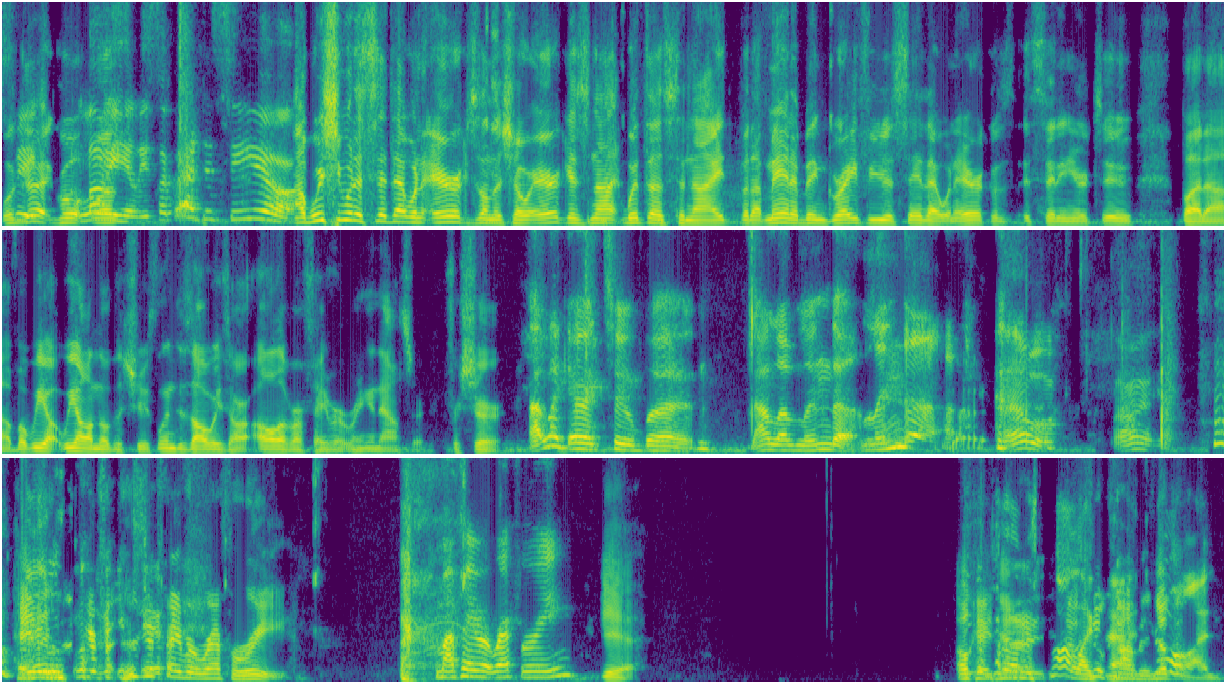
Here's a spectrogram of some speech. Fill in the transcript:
Well, good. Well, Love well- you, Haley. So glad to see you. I wish you would have said that when Eric is on the show. Eric is not with us tonight, but uh, man, it'd been great for you to say that when Eric was is sitting here too. But uh, but we all- we all know the truth. Linda's always our all of our favorite ring announcer for sure. I like Eric too, but I love Linda. Linda. Oh, oh. Haley, who's your, who's your favorite referee? My favorite referee. Yeah. Okay, You put it on the spot that. comment, Come no- on.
